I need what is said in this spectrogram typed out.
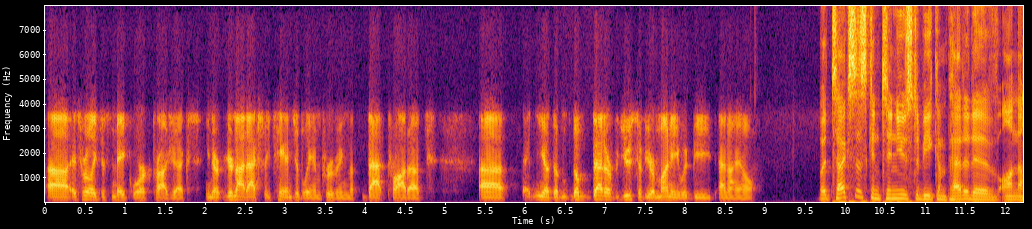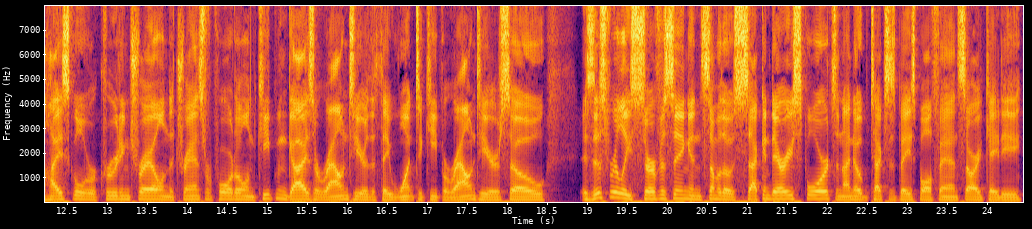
uh, it's really just make work projects. You know, you're not actually tangibly improving the, that product. Uh, you know, the, the better use of your money would be NIL. But Texas continues to be competitive on the high school recruiting trail and the transfer portal and keeping guys around here that they want to keep around here. So, is this really surfacing in some of those secondary sports? And I know Texas baseball fans, sorry, KD,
